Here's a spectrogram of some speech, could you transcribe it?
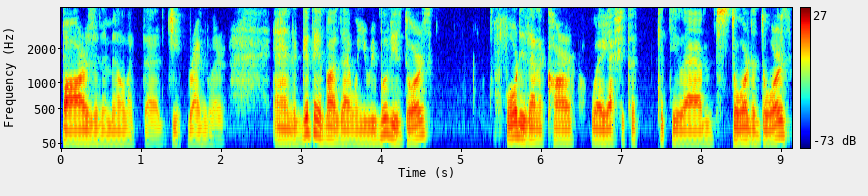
bars in the middle like the Jeep Wrangler. And the good thing about is that when you remove these doors, Ford designed a car where you actually could get to um, store the doors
